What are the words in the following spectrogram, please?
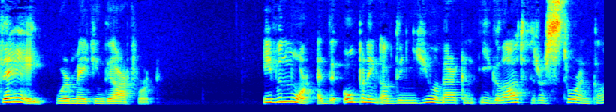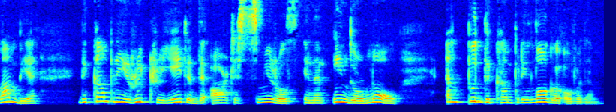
they were making the artwork. Even more, at the opening of the new American Eagle Outfitters store in Columbia, the company recreated the artist's murals in an indoor mall and put the company logo over them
